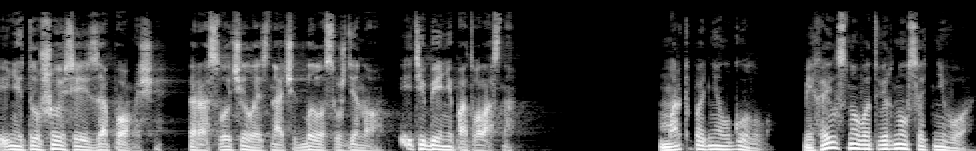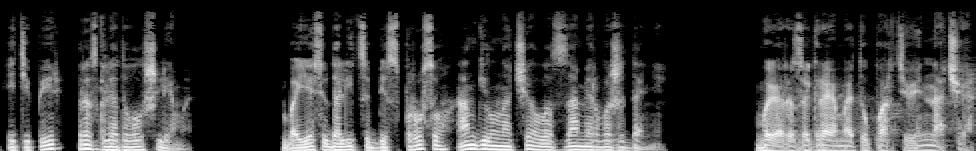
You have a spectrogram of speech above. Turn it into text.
И не тушуйся из-за помощи. Раз случилось, значит, было суждено, и тебе не подвластно». Марк поднял голову. Михаил снова отвернулся от него и теперь разглядывал шлемы. Боясь удалиться без спросу, ангел начала замер в ожидании. «Мы разыграем эту партию иначе»,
